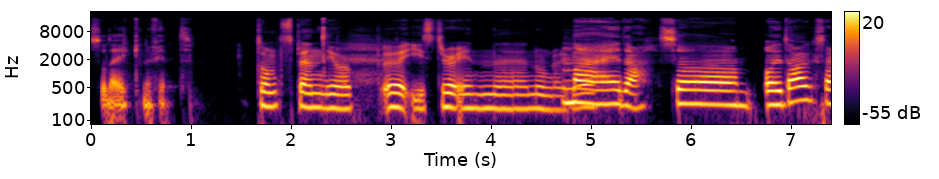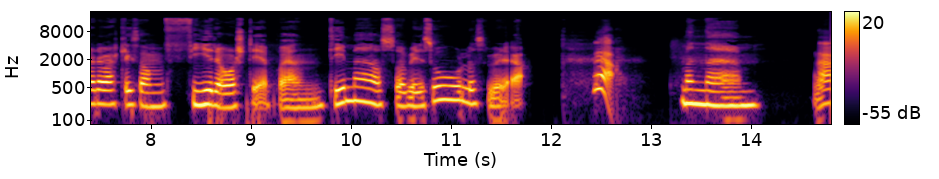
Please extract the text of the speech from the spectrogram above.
så det gikk nå fint. Don't spend your uh, Easter in uh, Nord-Norge. Nei da. Så, og i dag så har det vært liksom fire årstider på en time, og så blir det sol, og så blir det Ja. Ja. Men eh, Nei,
